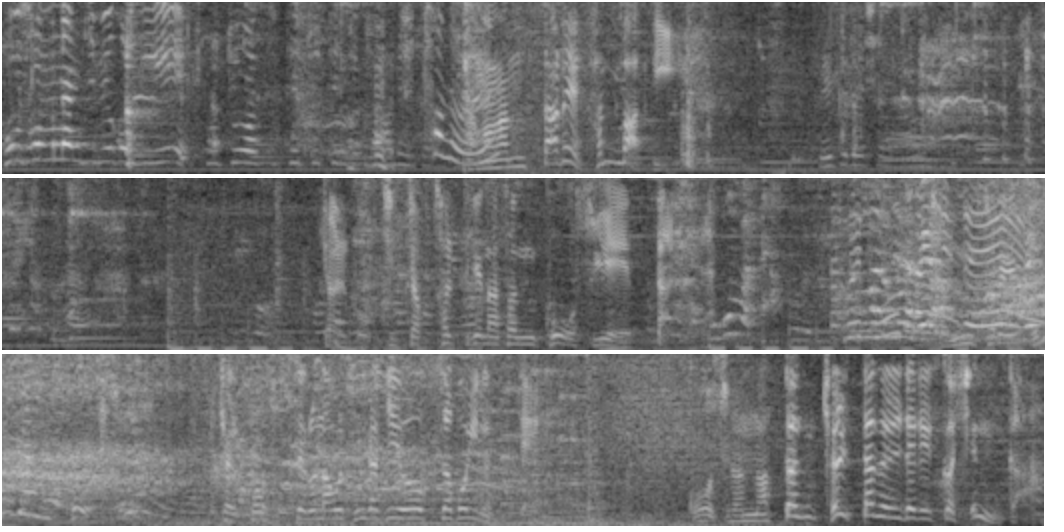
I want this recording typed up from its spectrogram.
기 소문난 집이 거기. 저 좋았을 때 좋을 테니까. 추천을? 당황한 딸의 한마디 결국 직접 설득에 나선 고수의 딸 저희 좋은 사람인데. 전설의 은둔 고수 결코 숙제로 나올 생각이 없어 보이는데 고수는 어떤 결단을 내릴 것인가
